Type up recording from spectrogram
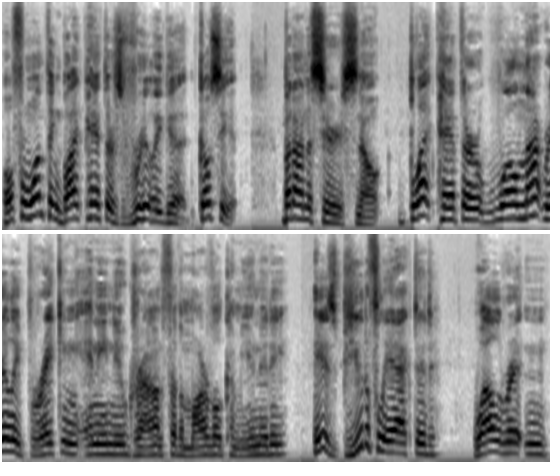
Well, for one thing, Black Panther's really good. Go see it. But on a serious note, Black Panther, while not really breaking any new ground for the Marvel community, is beautifully acted, well written,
